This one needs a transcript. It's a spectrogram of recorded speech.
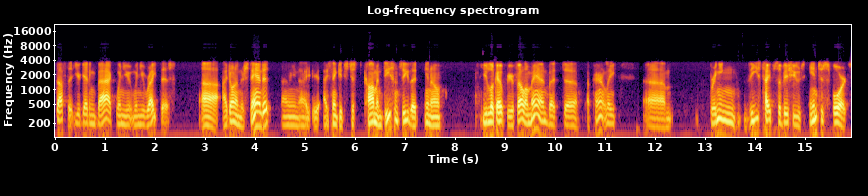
stuff that you're getting back when you when you write this. Uh, I don't understand it. I mean, I I think it's just common decency that you know you look out for your fellow man, but uh, apparently um, bringing these types of issues into sports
